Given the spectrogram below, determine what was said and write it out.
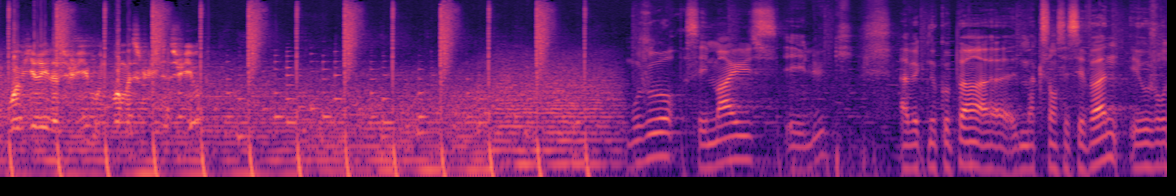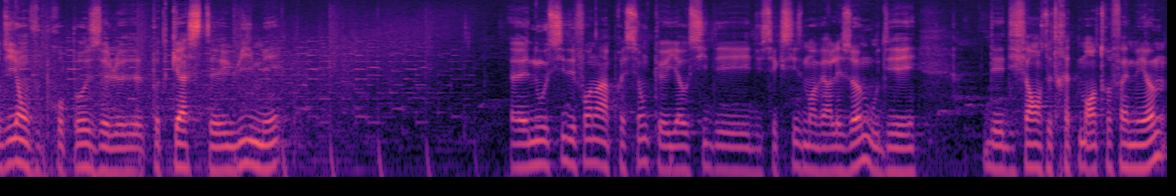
Une voie virile à suivre, une voie masculine à suivre. Bonjour, c'est Marius et Luc avec nos copains euh, Maxence et Sévan et aujourd'hui on vous propose le podcast 8 mai. Euh, nous aussi des fois on a l'impression qu'il y a aussi du sexisme envers les hommes ou des, différences de traitement entre femmes et hommes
